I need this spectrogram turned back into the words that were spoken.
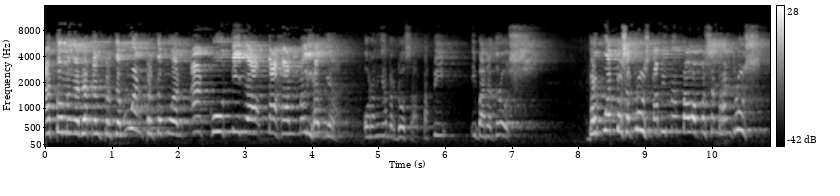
atau mengadakan pertemuan-pertemuan, aku tidak tahan melihatnya. Orangnya berdosa, tapi ibadah terus. Berbuat dosa terus, tapi membawa persembahan terus.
